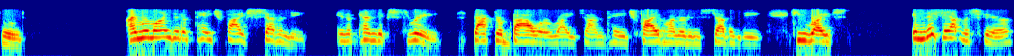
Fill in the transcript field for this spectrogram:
food. I'm reminded of page 570 in Appendix 3. Dr. Bauer writes on page 570, he writes, In this atmosphere,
